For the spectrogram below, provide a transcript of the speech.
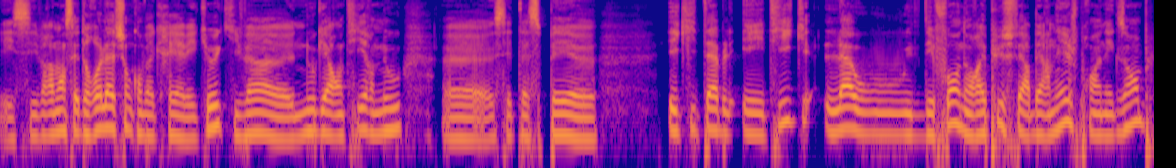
Et c'est vraiment cette relation qu'on va créer avec eux qui va euh, nous garantir, nous, euh, cet aspect équitable et éthique, là où des fois on aurait pu se faire berner. Je prends un exemple.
